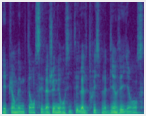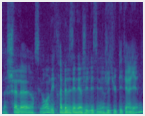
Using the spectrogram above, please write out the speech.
et puis en même temps c'est la générosité, l'altruisme, la bienveillance, la chaleur, c'est vraiment des très belles énergies, les énergies jupitériennes.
